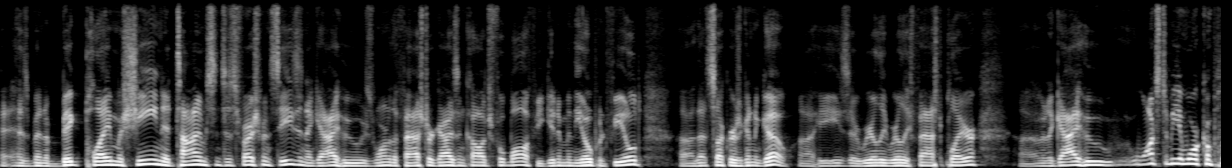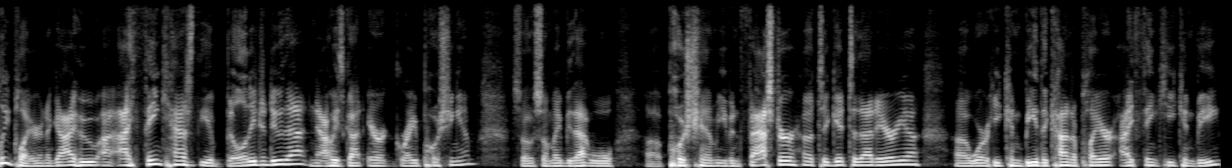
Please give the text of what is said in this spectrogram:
has been a big play machine at times since his freshman season. A guy who is one of the faster guys in college football. If you get him in the open field, uh, that sucker is going to go. Uh, he's a really, really fast player. Uh, but a guy who wants to be a more complete player and a guy who I, I, think has the ability to do that. Now he's got Eric Gray pushing him, so so maybe that will uh, push him even faster uh, to get to that area uh, where he can be the kind of player I think he can be.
